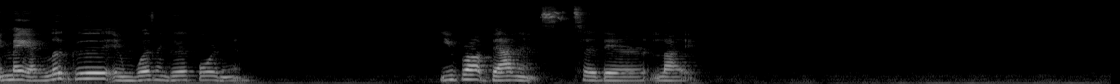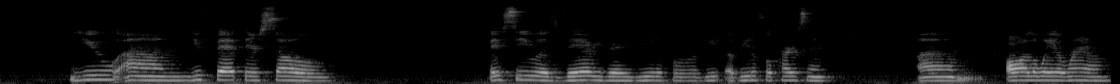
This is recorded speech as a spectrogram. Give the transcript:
It may have looked good and wasn't good for them. You brought balance to their life. You um you fed their soul. They see you as very very beautiful, a, be- a beautiful person um, all the way around,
